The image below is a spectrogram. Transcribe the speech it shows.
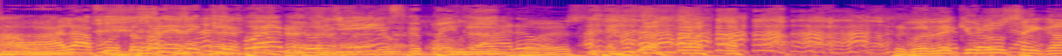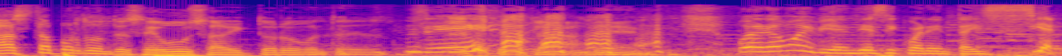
Ah, Ah, bueno. la foto con el equipo de Blue Jeans. Que peinar, Claro. Pues. Recuerde que uno se gasta por donde se usa, Víctor Hugo. Entonces, Sí. claro. Bueno, muy bien, 10 y 47.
